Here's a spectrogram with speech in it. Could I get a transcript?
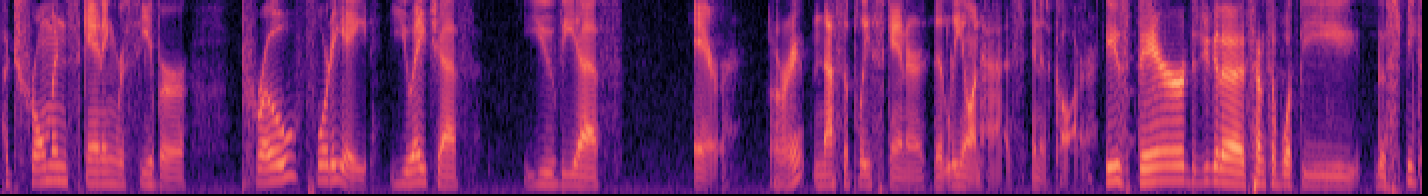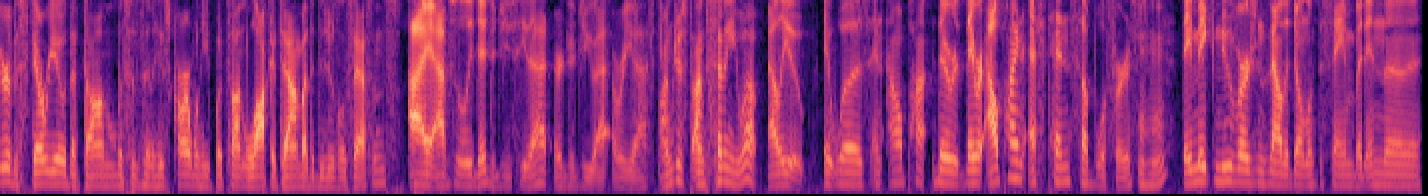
Patrolman Scanning Receiver Pro 48 UHF UVF Air. All right. And that's the police scanner that Leon has in his car. Is there? Did you get a sense of what the the speaker, the stereo that Dom listens in his car when he puts on "Lock It Down" by the Digital Assassins? I absolutely did. Did you see that, or did you? Or were you asking? I'm just I'm setting you up. Alley oop. It was an Alpine. They were they were Alpine S10 subwoofers. Mm-hmm. They make new versions now that don't look the same. But in the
